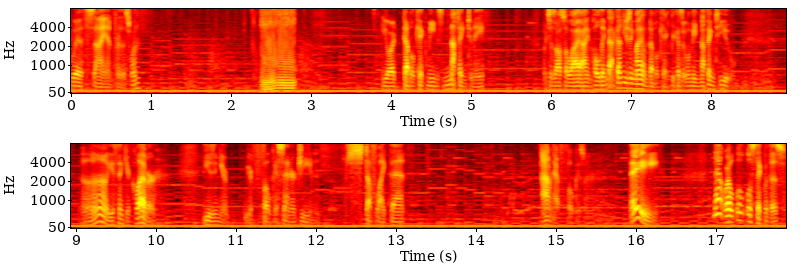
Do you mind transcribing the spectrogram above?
with Cyan for this one. Your double kick means nothing to me. Which is also why I'm holding back on using my own double kick, because it will mean nothing to you. Oh, you think you're clever. Using your, your focus energy and stuff like that. I don't have focus energy. Hey! No, we'll, we'll, we'll stick with this.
